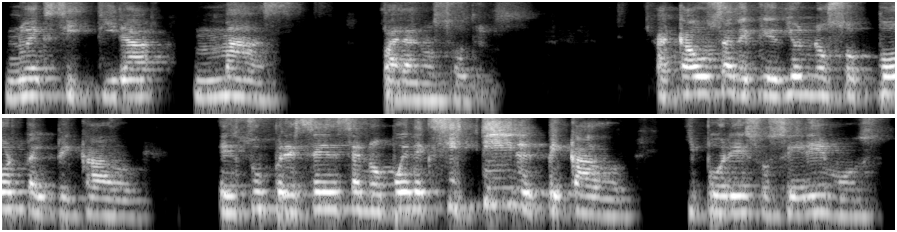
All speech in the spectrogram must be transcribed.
no existirá más para nosotros. A causa de que Dios no soporta el pecado, en su presencia no puede existir el pecado, y por eso seremos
